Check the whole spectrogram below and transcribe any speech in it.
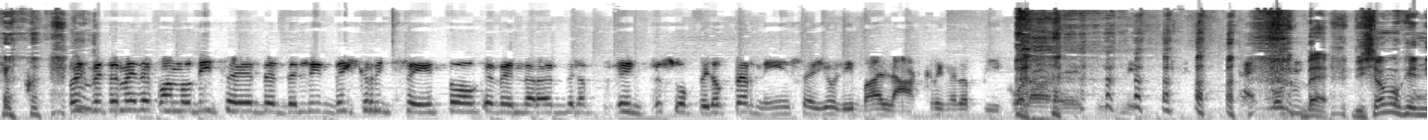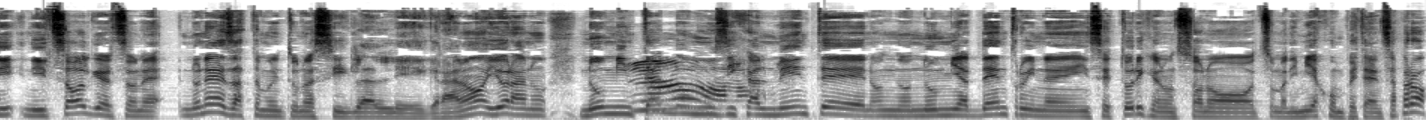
ecco. Poi specialmente quando dice de- del- del criceto che venderebbe la- il suo pelo per Nisse, io lì vai lacrime da piccola e quindi... ecco. Beh, diciamo che Ni- Nils Holgersson è- non è esattamente una sigla allegra, no? Io ora no- non mi intendo No, musicalmente, non, non- non mi addentro in, in settori che non sono insomma di mia competenza, però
